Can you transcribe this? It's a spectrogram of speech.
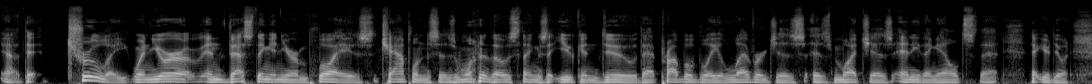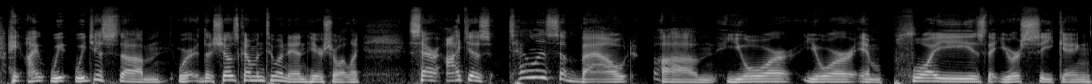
Yeah, truly, when you're investing in your employees, chaplains is one of those things that you can do that probably leverages as much as anything else that, that you're doing. Hey, I we, we just um, we're, the show's coming to an end here shortly. Sarah, I just tell us about um, your your employees that you're seeking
